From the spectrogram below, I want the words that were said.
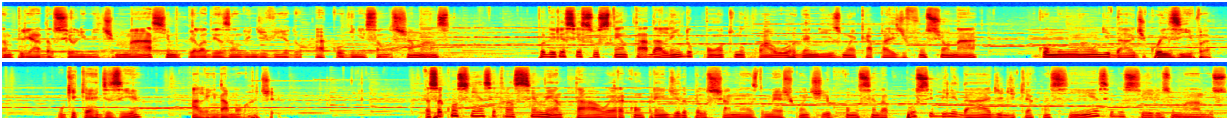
ampliada ao seu limite máximo pela adesão do indivíduo à cognição dos xamãs, poderia ser sustentada além do ponto no qual o organismo é capaz de funcionar como uma unidade coesiva, o que quer dizer além da morte. Essa consciência transcendental era compreendida pelos xamãs do México Antigo como sendo a possibilidade de que a consciência dos seres humanos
